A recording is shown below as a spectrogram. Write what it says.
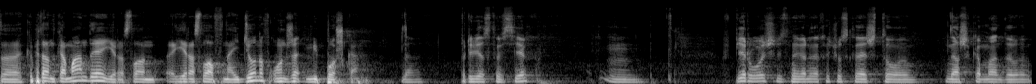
э, капитан команды Ярослав, Ярослав Найденов, он же Мипошка. Да, приветствую всех. В первую очередь, наверное, хочу сказать, что наша команда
